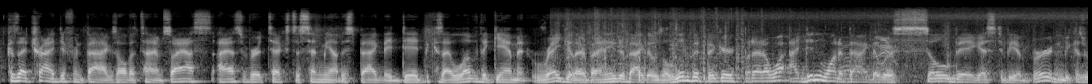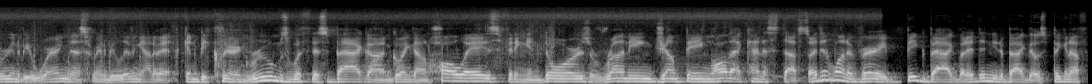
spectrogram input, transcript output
because I try different bags all the time. So I asked I asked Vertx to send me out this bag. They did because I love the Gamut regular, but I needed a bag that was a little bit bigger. But I, I didn't want a bag that was so big as to be a burden because we're going to be wearing this. We're going to be living out of it. Going to be clearing rooms with this bag on, going down hallways, fitting indoors, running, jumping, all that kind of stuff. So I didn't want a very big bag, but I did need a bag that was big enough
